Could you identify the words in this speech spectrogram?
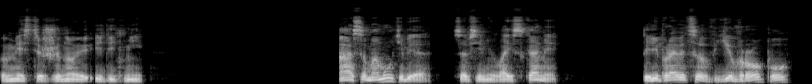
вместе с женой и детьми. А самому тебе со всеми войсками переправиться в Европу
